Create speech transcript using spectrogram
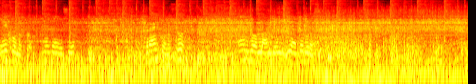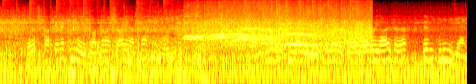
şey konusu. Ne denir şu fren konusu. En zorlandığımız yerde burası. Yukarı çıkarken hep iyi de yukarıdan aşağı inerken Onlara bile sinyal veriyor. İşte kurallara riayet eden de bir kulümüz yani.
